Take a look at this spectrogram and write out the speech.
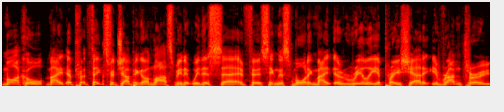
Michael, mate, uh, thanks for jumping on last minute with us uh, at first thing this morning, mate. I really appreciate it. You've run through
